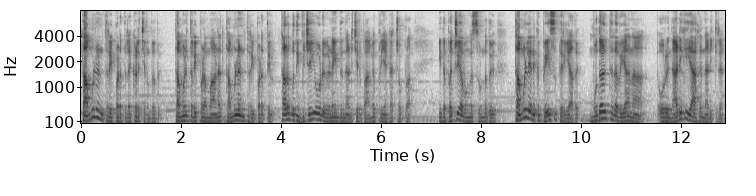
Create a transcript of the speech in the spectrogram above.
தமிழன் திரைப்படத்தில் கிடைச்சிருந்தது. தமிழ் திரைப்படமான தமிழன் திரைப்படத்தில் தளபதி விஜயோடு இணைந்து நடிச்சிருப்பாங்க பிரியங்கா சோப்ரா. இதை பற்றி அவங்க சொன்னது தமிழ் எனக்கு பேச தெரியாது. முதல் தடவையா நான் ஒரு நடிகையாக நடிக்கிறேன்.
